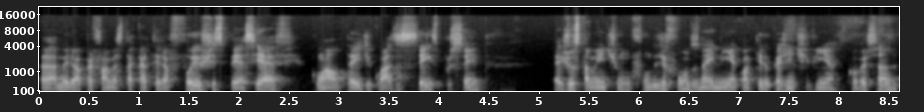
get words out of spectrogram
a melhor performance da carteira foi o XPSF, com alta aí de quase 6%, é justamente um fundo de fundos, né, em linha com aquilo que a gente vinha conversando.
